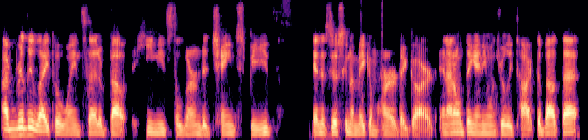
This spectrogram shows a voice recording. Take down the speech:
I really liked what Wayne said about he needs to learn to change speeds, and it's just going to make him harder to guard. And I don't think anyone's really talked about that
